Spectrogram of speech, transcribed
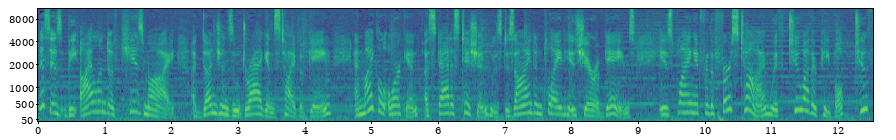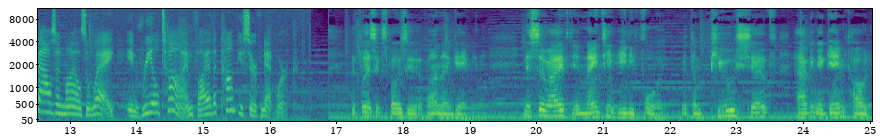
This is The Island of Kesmai, a Dungeons and Dragons type of game, and Michael Orkin, a statistician who's designed and played his share of games, is playing it for the first time with two other people 2,000 miles away in real time via the CompuServe network. The first exposure of online gaming. This arrived in 1984 with CompuServe having a game called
